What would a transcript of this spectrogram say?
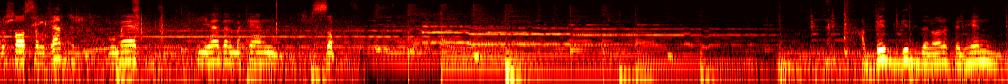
برصاص الغدر ومات. في هذا المكان بالظبط حبيت جدا وأنا في الهند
